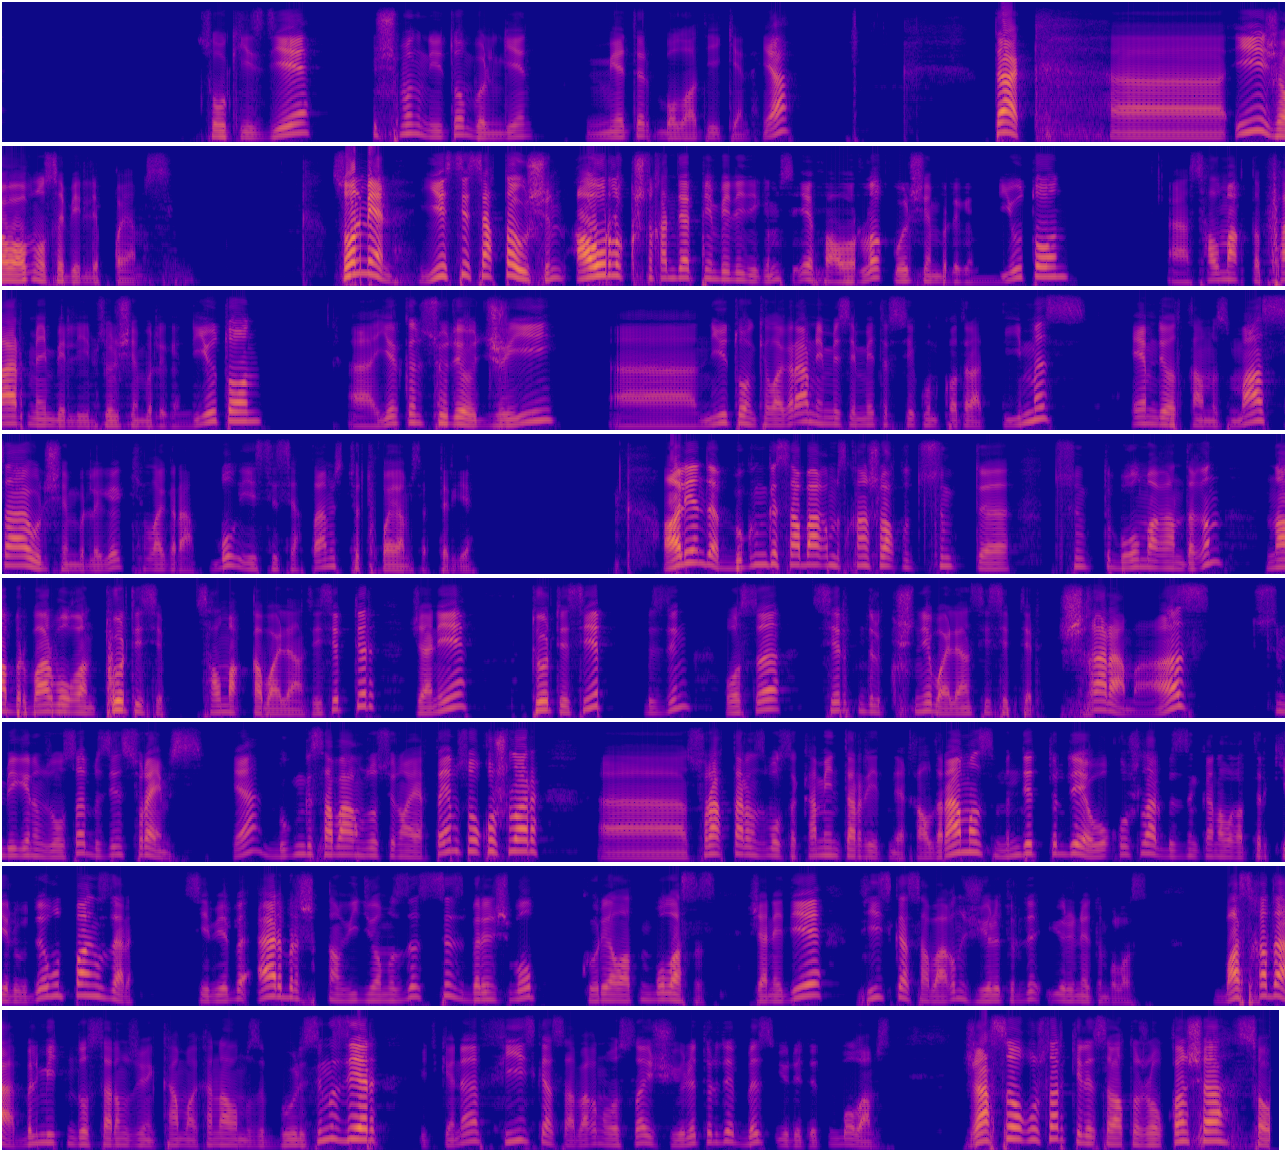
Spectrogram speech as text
сол кезде 3000 ньютон бөлінген метр болады екен иә? Так и жауабын осылай белгілеп қоямыз. Сонымен есте сақтау үшін ауырлық күшін қандай әріппен белгілейді екенбіз? F ауырлық өлшем бірлігі ньютон салмақты фарбмен белгілейміз өлшем бірлігі. Ньютон еркін түсуде g ньютон килограмм немесе метр секунд квадрат дейміз. М деп отқанымыз масса өлшем бірлігі килограмм. Бұл есте сақтаймыз түртіп қоямыз дәптерге ал енді бүгінгі сабағымыз қаншалықты түсінікті түсінікті болмағандығын мына бір бар болған төрт есеп салмаққа байланысты есептер және төрт есеп біздің осы серпімділік күшіне байланысты есептер. Шығарамыз. Түсінбегеніміз болса бізден сұраймыз иә? Бүгінгі сабағымызды осы жерден аяқтаймыз оқушылар. Ә, сұрақтарыңыз болса комментарий ретінде қалдырамыз. Міндетті түрде оқушылар біздің каналға тіркелуді ұмытпаңыздар. Себебі әрбір шыққан видеомызды сіз бірінші болып көре алатын боласыз. Және де физика сабағын жүйелі түрде үйренетін боласыз. Басқа да білмейтін достарымызбен каналымызды бөлісіңіздер. Өйткені физика сабағын осылай жүйелі түрде біз үйрететін боламыз. Жақсы оқушылар келесі сабақта жолыққанша сау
